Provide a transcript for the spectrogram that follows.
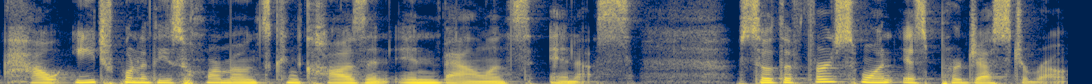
how each one of these hormones can cause an imbalance in us. So, the first one is progesterone.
